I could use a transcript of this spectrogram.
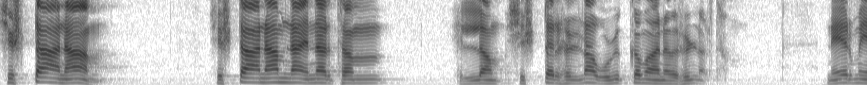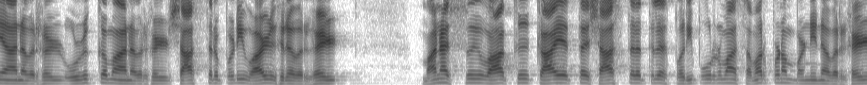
சிஷ்டானாம். சிஷ்டானாம்னா என்ன அர்த்தம்? எல்லாம் சிஷ்டர்கள்னால் ஒழுக்கமானவர்கள்னு அர்த்தம். நேர்மையானவர்கள் ஒழுக்கமானவர்கள் சாஸ்திரப்படி வாழ்கிறவர்கள் மனசு வாக்கு காயத்தை சாஸ்திரத்தில் பரிபூர்ணமாக சமர்ப்பணம் பண்ணினவர்கள்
